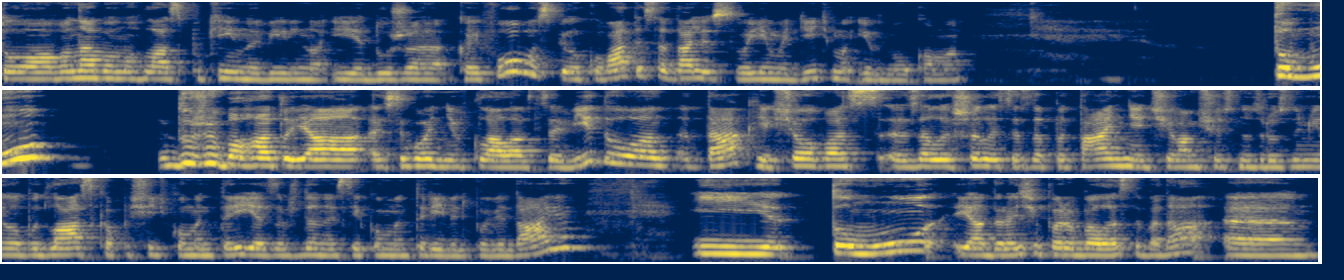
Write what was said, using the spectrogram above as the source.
то вона би могла спокійно, вільно і дуже кайфово спілкуватися далі з своїми дітьми і внуками. Тому дуже багато я е, сьогодні вклала в це відео. Так, якщо у вас е, залишилися запитання, чи вам щось не зрозуміло, будь ласка, пишіть коментарі, я завжди на всі коментарі відповідаю. І тому я, до речі, перебила себе, да? е,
